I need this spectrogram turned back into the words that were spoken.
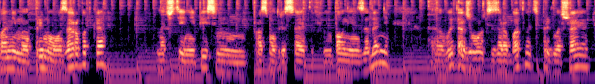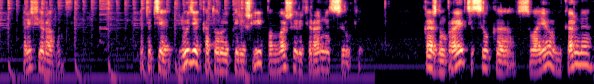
помимо прямого заработка, на чтении писем, просмотре сайтов и выполнении заданий, вы также можете зарабатывать, приглашая рефералов. Это те люди, которые перешли по вашей реферальной ссылке. В каждом проекте ссылка своя, уникальная.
